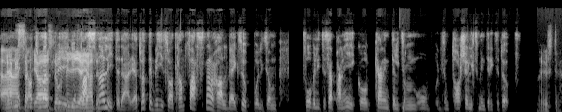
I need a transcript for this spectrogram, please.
Jag Eh, missade- jag tror jag att nio, jag hade- fastnar lite där. Jag tror att det blir så att han fastnar halvvägs upp och liksom får väl lite så här panik och kan inte liksom, och, och liksom tar sig liksom inte riktigt upp. Just det.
